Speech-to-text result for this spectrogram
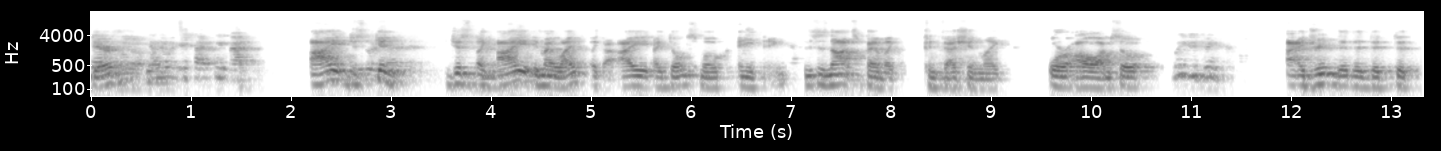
Dare? Yeah. I know what you're talking about. I just again, just like I in my life, like I I don't smoke anything. This is not some kind of like confession, like or oh I'm so Will you drink? I drink the the the, the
